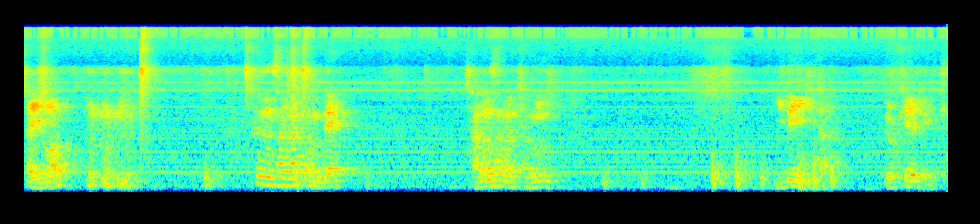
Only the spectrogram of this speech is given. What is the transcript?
자, 2번. 큰 삼각형 대 작은 삼각형이 2대1이다. 이렇게 되겠죠.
